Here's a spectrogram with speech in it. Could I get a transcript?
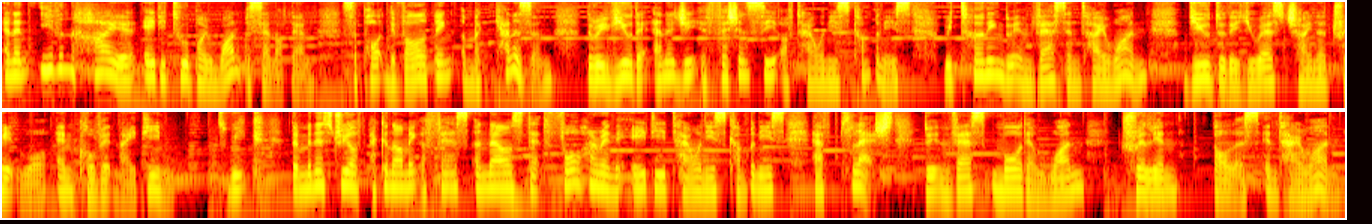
and an even higher 82.1% of them support developing a mechanism to review the energy efficiency of Taiwanese companies returning to invest in Taiwan due to the US China trade war and COVID 19. This week, the Ministry of Economic Affairs announced that 480 Taiwanese companies have pledged to invest more than 1 trillion in Taiwan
